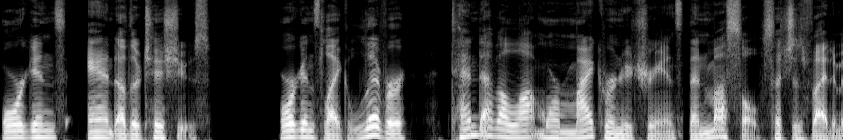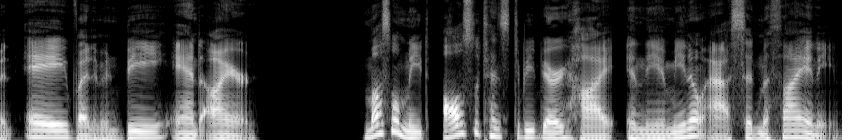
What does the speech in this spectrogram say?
organs, and other tissues. Organs like liver tend to have a lot more micronutrients than muscle, such as vitamin A, vitamin B, and iron. Muscle meat also tends to be very high in the amino acid methionine.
